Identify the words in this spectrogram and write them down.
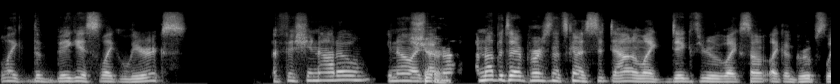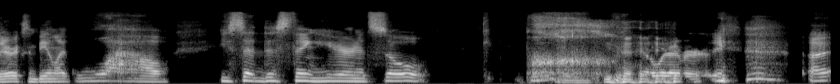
like the biggest like lyrics aficionado, you know, like I'm, Sure. not, I'm not the type of person that's going to sit down and like dig through like some like a group's lyrics and being like, "Wow, he said this thing here and it's so or whatever." uh,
